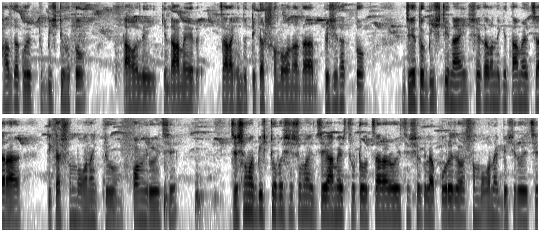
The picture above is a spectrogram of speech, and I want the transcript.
হালকা করে একটু বৃষ্টি হতো, তাহলেই কিন্তু আমের চারা কিন্তু টিকার সম্ভাবনাটা বেশি থাকতো। যেহেতু বৃষ্টি নাই, সে কারণে কিন্তু আমের চারা টিকার সম্ভাবনা একটু কমই রয়েছে। যে সময় বৃষ্টি হবে সে সময় যে আমের ছোট চারা রয়েছে সেগুলো পড়ে যাওয়ার সম্ভাবনা বেশি রয়েছে।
